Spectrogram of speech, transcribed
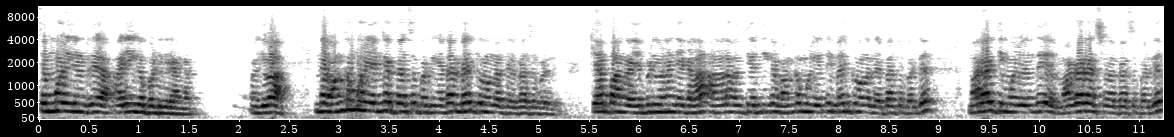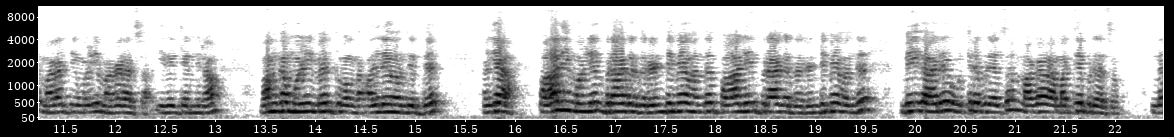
செம்மொழி என்று அறிவிக்கப்பட்டுக்கிறாங்க ஓகேவா? இந்த வங்க மொழி எங்க பேசப்படுது கேட்டால் மேற்கு வங்கத்தில் பேசப்படுது. கேட்பாங்க எப்படி வேணா கேட்கலாம். அதனால வந்து தெரிஞ்சுக்க வங்க மொழி வந்து மேற்கு வங்கத்தில் பேசப்படுது. மராத்தி மொழி வந்து மகாராஷ்டிரா பேசப்படுது. மராத்தி மொழி மகாராஷ்டிரா. இது தெரிஞ்சிடும். வங்க மொழி மேற்கு வங்கம் அதுலயே வந்துருது. ஓகே பாலி மொழியும் பிராகிருதம் ரெண்டுமே வந்து பாலி பிராகிருதம் ரெண்டுமே வந்து பீகார் உத்தரப்பிரதேசம் மகா மத்திய பிரதேசம் இந்த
